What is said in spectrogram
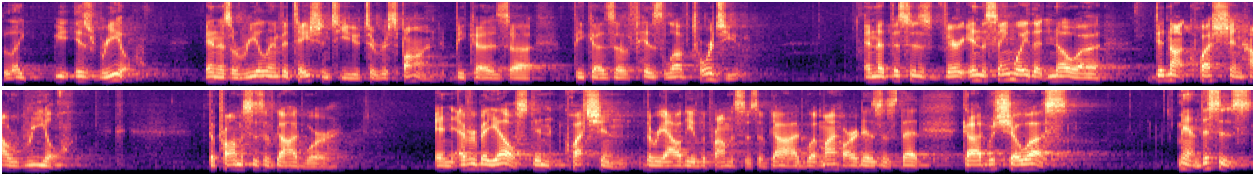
like is real and is a real invitation to you to respond because uh, because of his love towards you. And that this is very in the same way that noah did not question how real the promises of god were and everybody else didn't question the reality of the promises of God. What my heart is, is that God would show us, man, this is,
